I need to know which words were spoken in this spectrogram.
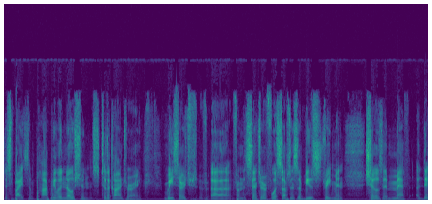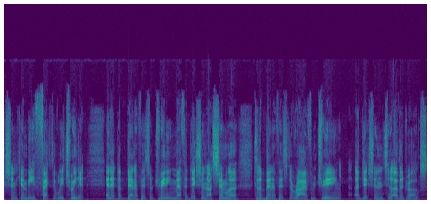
Despite some popular notions to the contrary, research uh, from the Center for Substance Abuse Treatment shows that meth addiction can be effectively treated and that the benefits of treating meth addiction are similar to the benefits derived from treating addiction to other drugs.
